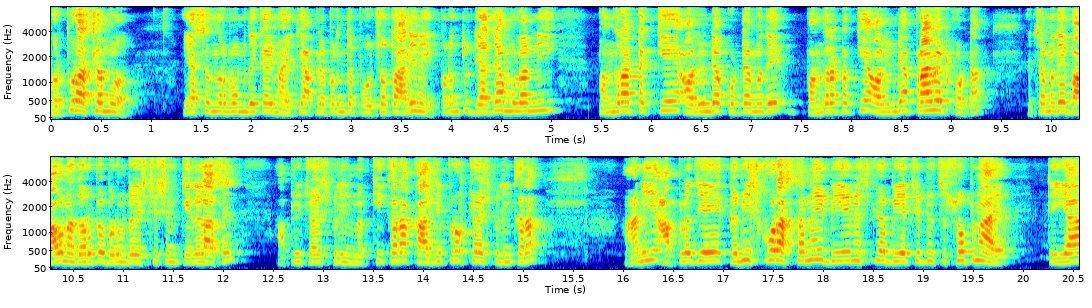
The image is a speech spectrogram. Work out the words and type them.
भरपूर असल्यामुळं या संदर्भामध्ये काही माहिती आपल्यापर्यंत पोहोचवता आली नाही. परंतु ज्या ज्या मुलांनी पंधरा टक्के ऑल इंडिया कोट्यामध्ये पंधरा टक्के ऑल इंडिया प्रायव्हेट कोटा. याच्यामध्ये बावन्न हजार रुपये भरून रजिस्ट्रेशन केलेलं असेल. आपली चॉईस फिलिंग नक्की करा. काळजीपूर्वक चॉईस फिलिंग करा. आणि आपलं जे कमी स्कोअर असतानाही बी एम एस किंवा बी एच एम एचं स्वप्न आहे ते या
